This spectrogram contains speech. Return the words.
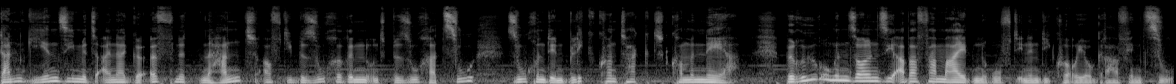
Dann gehen sie mit einer geöffneten Hand auf die Besucherinnen und Besucher zu, suchen den Blickkontakt, kommen näher. Berührungen sollen sie aber vermeiden, ruft ihnen die Choreografin zu.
